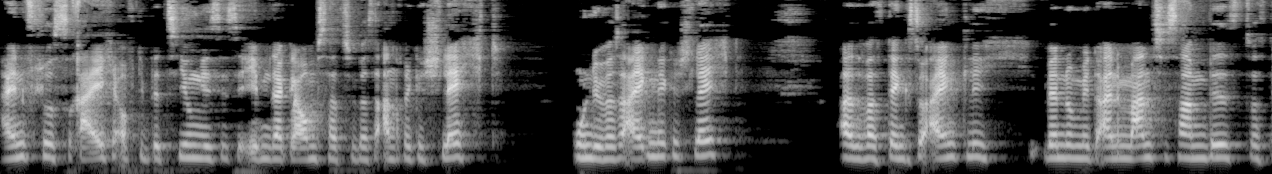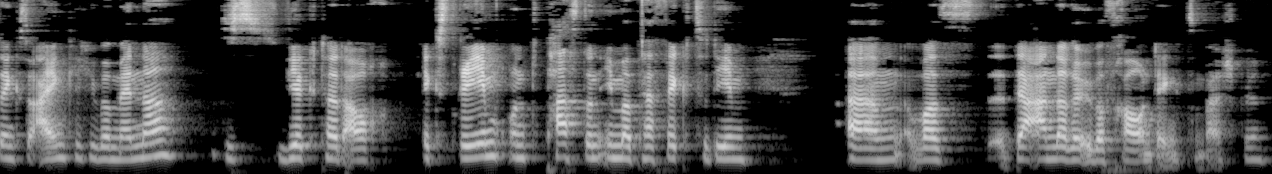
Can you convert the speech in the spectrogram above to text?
einflussreich auf die Beziehung ist, ist eben der Glaubenssatz über das andere Geschlecht und über das eigene Geschlecht. Also was denkst du eigentlich, wenn du mit einem Mann zusammen bist, was denkst du eigentlich über Männer? Das wirkt halt auch extrem und passt dann immer perfekt zu dem, ähm, was der andere über Frauen denkt zum Beispiel.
